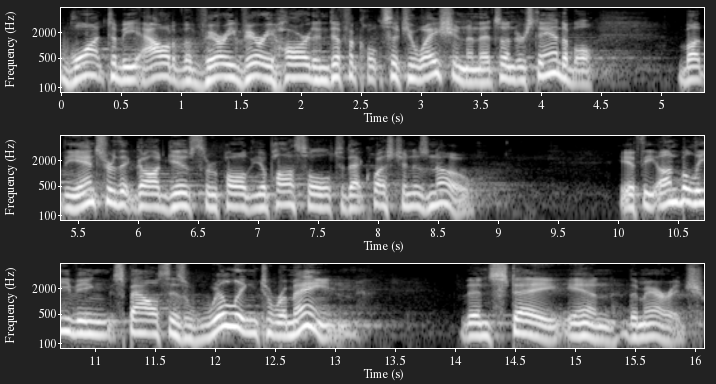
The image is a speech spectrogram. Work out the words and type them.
want to be out of a very, very hard and difficult situation, and that's understandable. But the answer that God gives through Paul the Apostle to that question is no. If the unbelieving spouse is willing to remain, then stay in the marriage.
